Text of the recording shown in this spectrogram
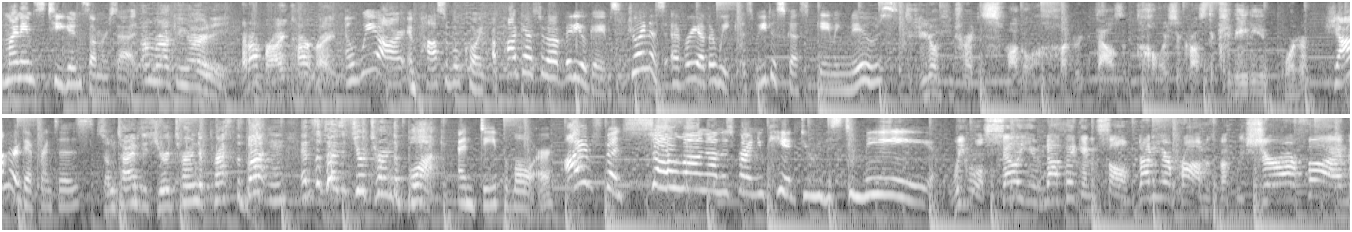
My name's Tegan Somerset, I'm Rocky Hardy. And I'm Brian Cartwright. and we are Impossible Coin, a podcast about video games. Join us every other week as we discuss gaming news, Did you know he tried to smuggle $100,000 across the Canadian border? genre differences, Sometimes it's your turn to press the button, and sometimes it's your turn to block. and deep lore. I've spent so long on this, Brian. You can't do this to me. We will sell you nothing and solve none of your problems, but we sure are fun.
